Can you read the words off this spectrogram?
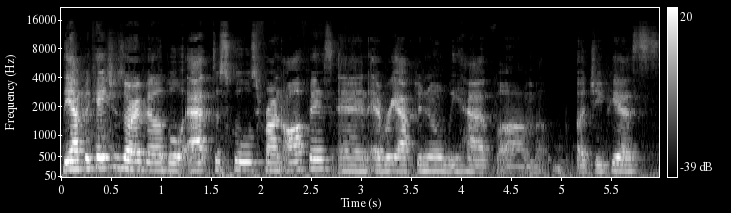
The applications are available at the school's front office, and every afternoon we have um, a GPS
